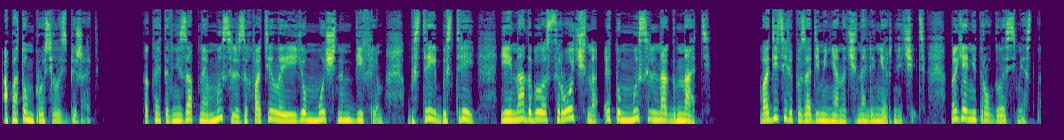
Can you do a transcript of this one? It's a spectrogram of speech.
а потом бросилась бежать. Какая-то внезапная мысль захватила ее мощным вихрем. Быстрей, быстрей! Ей надо было срочно эту мысль нагнать. Водители позади меня начинали нервничать, но я не трогалась с места,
